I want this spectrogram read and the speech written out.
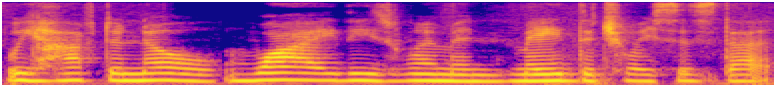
we have to know why these women made the choices that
